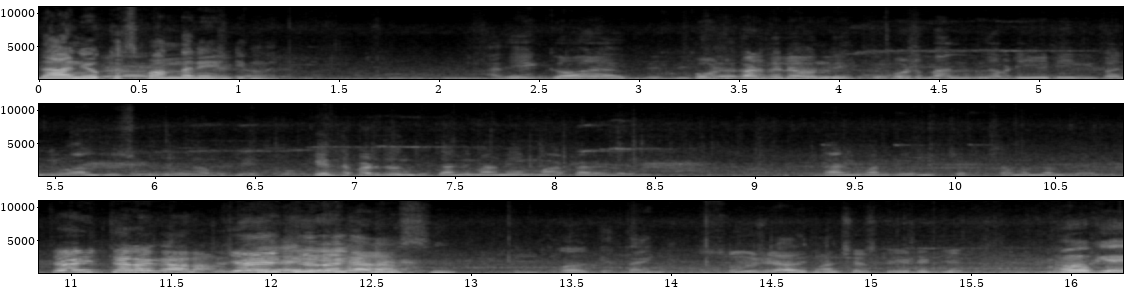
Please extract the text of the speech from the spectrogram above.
దాని యొక్క స్పందన ఏంటి మరి? అది గౌర కోర్టు పరిధిలో ఉంది. కోర్టు పరిధి ఉంది కాబట్టి ఈడీ ఇవన్నీ వాళ్ళు చూసుకుంటారు కాబట్టి కేంద్ర పరిధి ఉంది. దాన్ని మనం ఏం మాట్లాడలేదు. దానికి మనకి ఏం సంబంధం లేదు. జై తెలంగాణ! ఓకే. థ్యాంక్ చూసి అది మంచిగా ఎడిట్ చేసి యూ ఓకే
